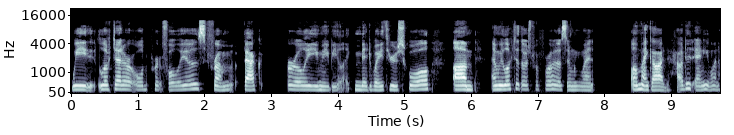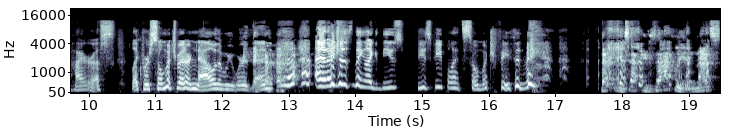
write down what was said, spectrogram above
we looked at our old portfolios from back early, maybe like midway through school. Um, and we looked at those portfolios and we went, oh my God, how did anyone hire us? Like we're so much better now than we were then. and I just think like these these people had so much faith in me. that exactly, exactly. And that's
